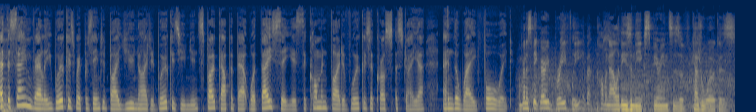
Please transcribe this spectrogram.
At the same rally, workers represented by United Workers Union spoke up about what they see as the common fight of workers across Australia and the way forward. I'm going to speak very briefly about commonalities in the experiences of casual workers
